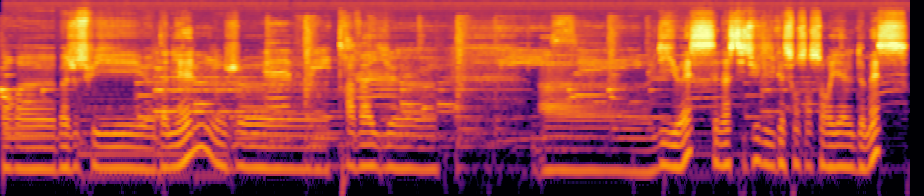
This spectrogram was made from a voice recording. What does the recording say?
Alors, euh, bah, je suis euh, Daniel, je travaille euh, à c'est l'Institut d'éducation sensorielle de Metz.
